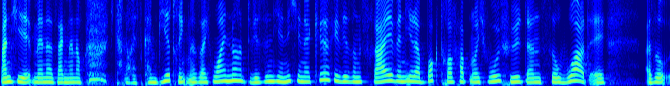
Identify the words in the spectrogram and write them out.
Manche Männer sagen dann auch, "Oh, ich kann doch jetzt kein Bier trinken. Da sage ich, why not? Wir sind hier nicht in der Kirche, wir sind frei. Wenn ihr da Bock drauf habt und euch wohlfühlt, dann so what, ey. Also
